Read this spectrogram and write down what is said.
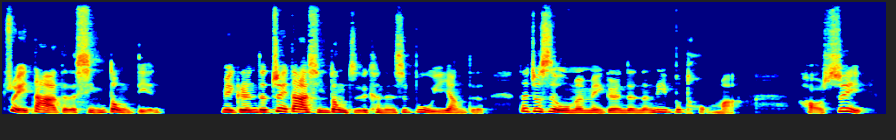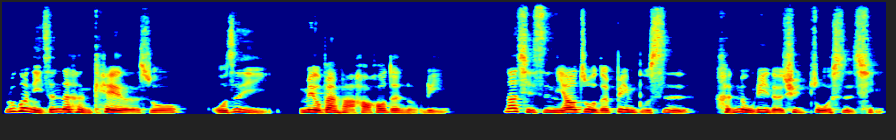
最大的行动点，每个人的最大行动值可能是不一样的。那就是我们每个人的能力不同嘛。好，所以如果你真的很 care 说我自己没有办法好好的努力，那其实你要做的并不是很努力的去做事情，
